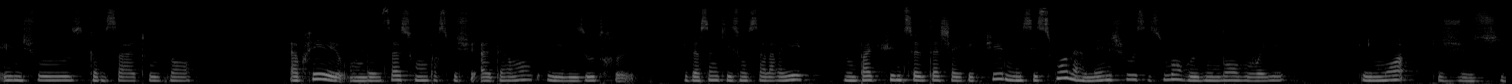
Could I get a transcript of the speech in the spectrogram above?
une chose comme ça tout le temps. Après, on me donne ça sûrement parce que je suis alternante et les autres, euh, les personnes qui sont salariées, n'ont pas qu'une seule tâche à effectuer, mais c'est souvent la même chose, c'est souvent redondant, vous voyez. Et moi, je suis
